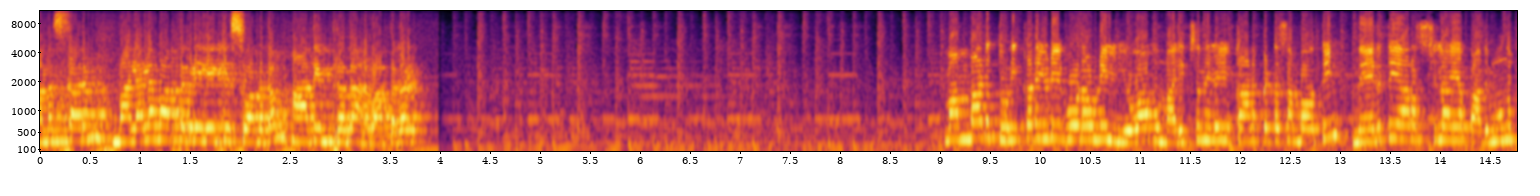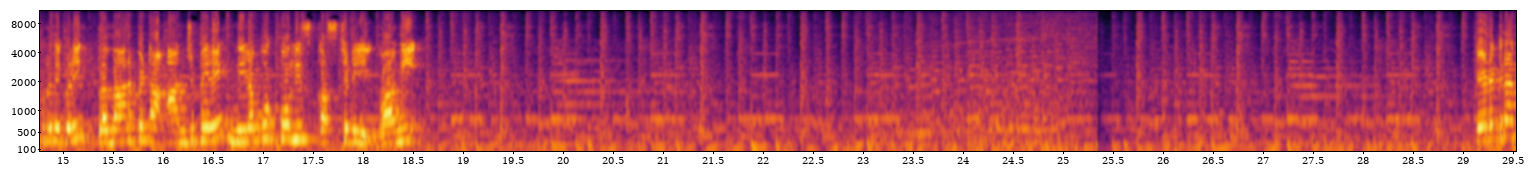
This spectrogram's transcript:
നമസ്കാരം. മലയാള വാർത്തകളിലേക്ക് സ്വാഗതം. ആദ്യം പ്രധാന വാർത്തകൾ. മമ്പാട് തുണിക്കടയുടെ ഗോഡൌണിൽ യുവാവ് മരിച്ച നിലയിൽ കാണപ്പെട്ട സംഭവത്തിൽ നേരത്തെ അറസ്റ്റിലായ പതിമൂന്ന് പ്രതികളിൽ പ്രധാനപ്പെട്ട അഞ്ചുപേരെ നിലമ്പൂർ പോലീസ് കസ്റ്റഡിയിൽ വാങ്ങി.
